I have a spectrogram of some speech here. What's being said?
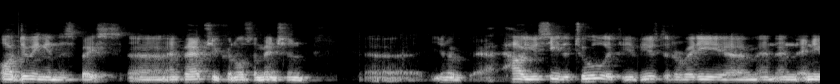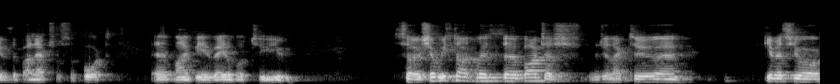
are doing in this space, uh, and perhaps you can also mention uh, you know, how you see the tool, if you've used it already, um, and, and any of the bilateral support that might be available to you. So, shall we start with uh, Bartosz? Would you like to uh, give us your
